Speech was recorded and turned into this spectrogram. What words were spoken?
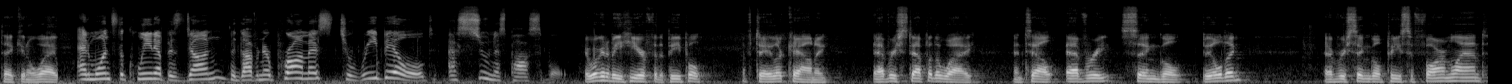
taken away. And once the cleanup is done, the governor promised to rebuild as soon as possible. Hey, we're going to be here for the people of Taylor County every step of the way until every single building, every single piece of farmland,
